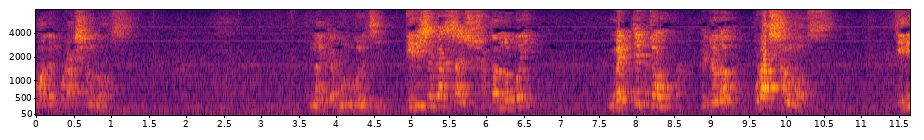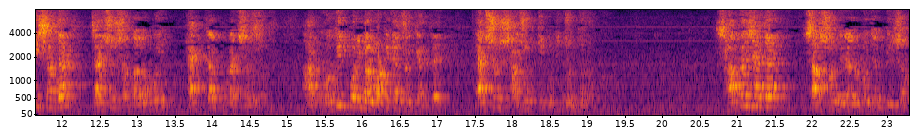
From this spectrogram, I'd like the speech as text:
আমাদের প্রোডাকশন লস না, এটা ভুল বলেছি। তিরিশ হাজার চারশো সাতানব্বই মেট্রিক টন এটা হলো প্রোডাকশন লস তিরিশ হাজার চারশো সাতানব্বই হেক্টর প্রোডাকশন লস আর ক্ষতির পরিমাণ হর্টিকালচার ক্ষেত্রে একশো সাতষট্টি কোটি চোদ্দ লক্ষ। সাতাশ হাজার সাতশো নিরানব্বই জন কৃষক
